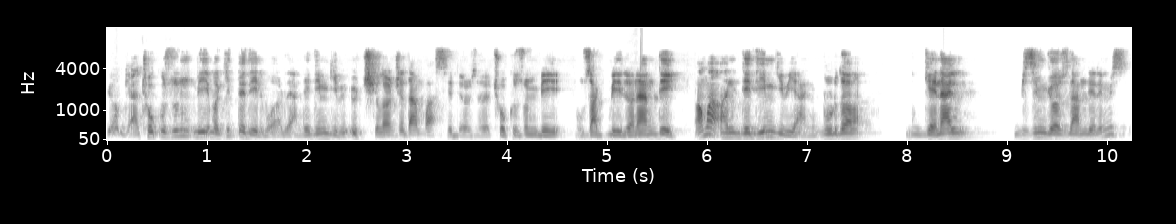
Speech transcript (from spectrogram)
Yok yani çok uzun bir vakit de değil bu arada. Yani dediğim gibi 3 yıl önceden bahsediyoruz. Öyle çok uzun bir uzak bir dönem değil. Ama hani dediğim gibi yani burada genel bizim gözlemlerimiz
